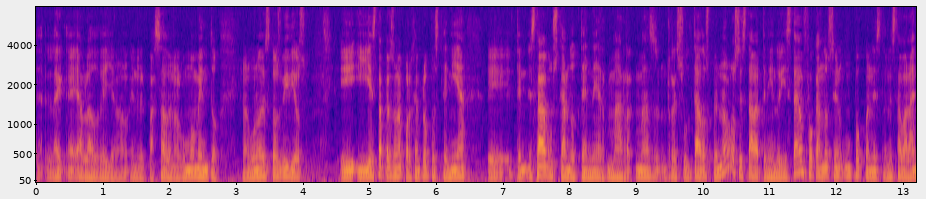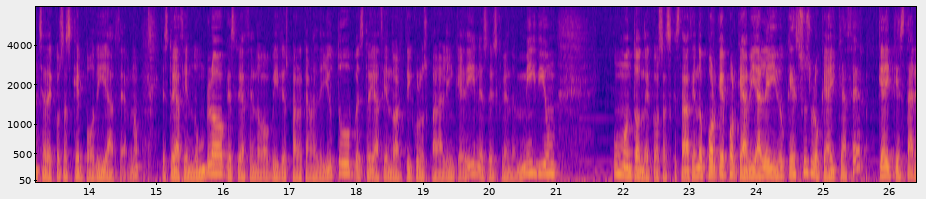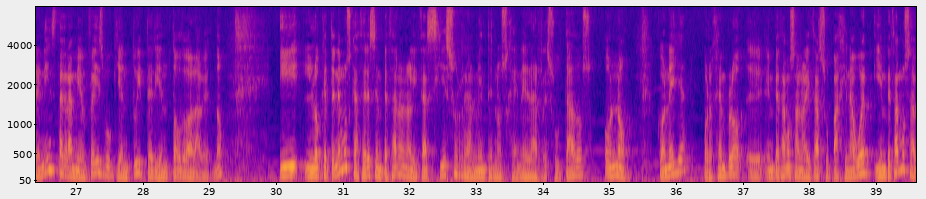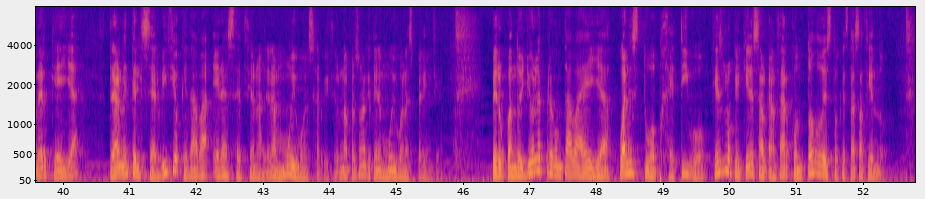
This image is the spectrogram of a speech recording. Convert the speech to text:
he hablado de ella en el pasado, en algún momento, en alguno de estos vídeos, y, esta persona, por ejemplo, pues tenía, eh, estaba buscando tener más, resultados, pero no los estaba teniendo y estaba enfocándose un poco en esto, en esta avalancha de cosas que podía hacer, ¿no? Estoy haciendo un blog, estoy haciendo vídeos para el canal de YouTube, estoy haciendo artículos para LinkedIn, estoy escribiendo en Medium, un montón de cosas que estaba haciendo. ¿Por qué? Porque había leído que eso es lo que hay que hacer, que hay que estar en Instagram y en Facebook y en Twitter y en todo a la vez, ¿no? Y lo que tenemos que hacer es empezar a analizar si eso realmente nos genera resultados o no. Con ella, por ejemplo, eh, empezamos a analizar su página web y empezamos a ver que ella realmente el servicio que daba era excepcional, era muy buen servicio, una persona que tiene muy buena experiencia. Pero cuando yo le preguntaba a ella cuál es tu objetivo, qué es lo que quieres alcanzar con todo esto que estás haciendo,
